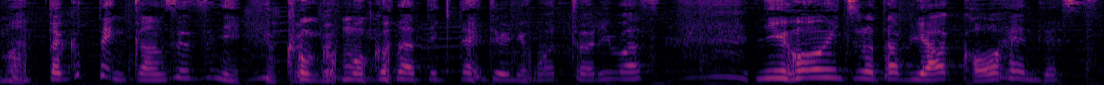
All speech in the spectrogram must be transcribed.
全く転換せずに今後も行っていきたいというふうに思っております。日本一の旅は後編です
